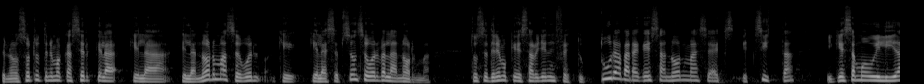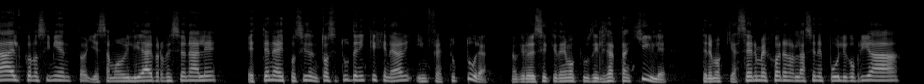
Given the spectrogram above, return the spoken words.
Pero nosotros tenemos que hacer que la, que la, que la norma se vuelva, que, que la excepción se vuelva la norma. Entonces tenemos que desarrollar infraestructura para que esa norma sea, exista y que esa movilidad del conocimiento y esa movilidad de profesionales estén a disposición. Entonces tú tenés que generar infraestructura. No quiero decir que tenemos que utilizar tangible. Tenemos que hacer mejores relaciones público-privadas,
